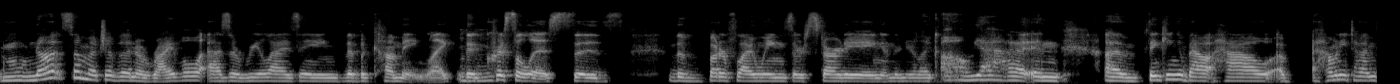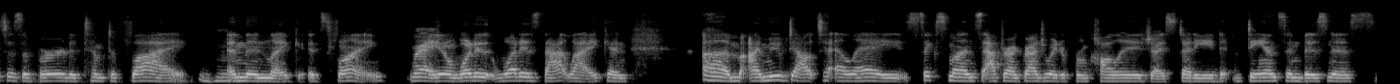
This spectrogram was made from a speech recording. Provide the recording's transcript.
not so much of an arrival as a realizing the becoming, like the Mhm. chrysalis is the butterfly wings are starting, and then you're like, oh yeah, and um, thinking about how a, how many times does a bird attempt to fly, Mhm. and then like it's flying, right. you know what is what is that like and um, i moved out to la six months after i graduated from college i studied dance and business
